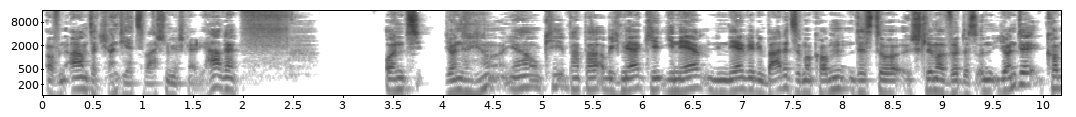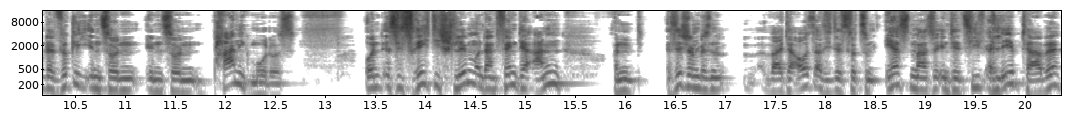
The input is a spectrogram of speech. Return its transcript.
auf den Arm und sage, Jonte, jetzt waschen wir schnell die Haare. Und Jonte, ja, okay, Papa, aber ich merke, je, näher, je näher wir die Badezimmer kommen, desto schlimmer wird es. Und Jonte kommt da wirklich in so einen, in so einen Panikmodus. Und es ist richtig schlimm und dann fängt er an und es ist schon ein bisschen weiter aus, als ich das so zum ersten Mal so intensiv erlebt habe.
